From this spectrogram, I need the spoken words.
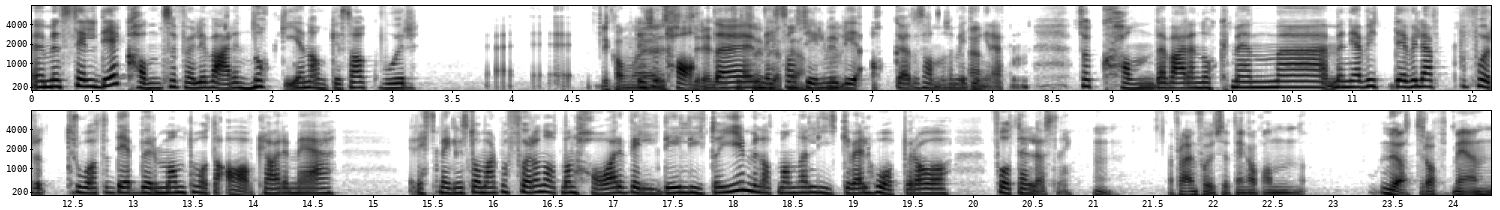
Eh, men selv det kan selvfølgelig være nok i en ankesak hvor resultatet mest sannsynlig vil bli mm. akkurat det samme som i tingretten. Så kan det være nok, men, eh, men vil, det vil jeg på forhånd tro at det bør man på en måte avklare med rettsmeglingsdommeren på forhånd. At man har veldig lite å gi, men at man likevel håper å få til en løsning. Mm. For det er en forutsetning at man møter opp med en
